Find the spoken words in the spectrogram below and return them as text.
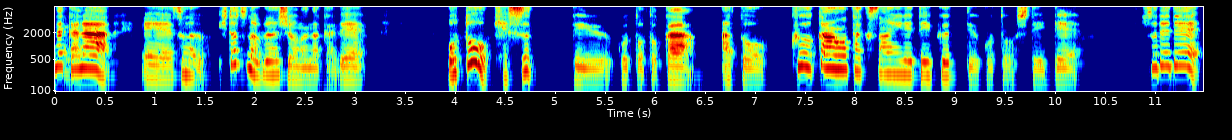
だから、えー、その一つの文章の中で、音を消すっていうこととか、あと空間をたくさん入れていくっていうことをしていて、それで、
